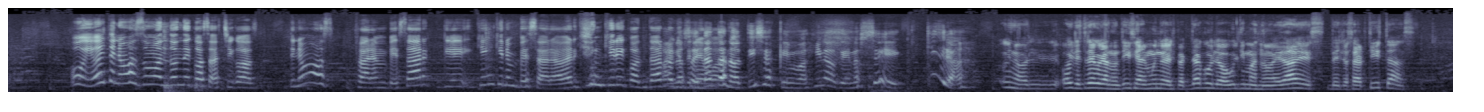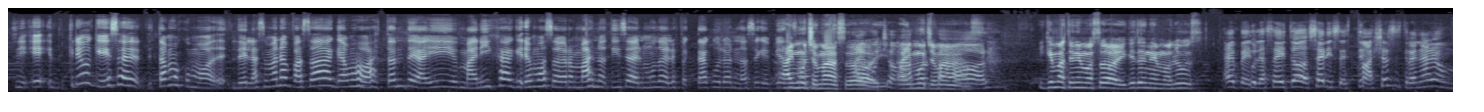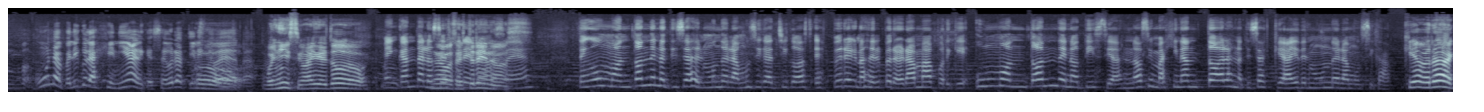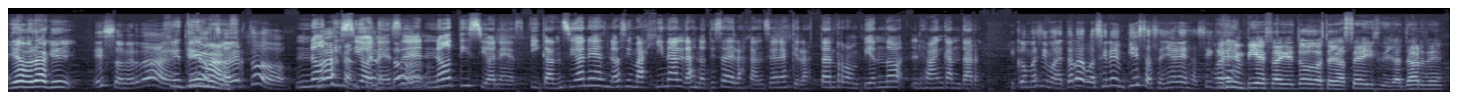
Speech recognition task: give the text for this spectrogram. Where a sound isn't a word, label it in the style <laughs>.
Uy, hoy tenemos un montón de cosas, chicos. Tenemos, para empezar, que, ¿quién quiere empezar? A ver, ¿quién quiere contar Ay, lo no que sé, tenemos? tantas noticias que imagino que no sé. ¿Qué era? Bueno, hoy les traigo la noticia del mundo del espectáculo, últimas novedades de los artistas. Sí, eh, creo que esa, estamos como de, la semana pasada, quedamos bastante ahí manija, queremos saber más noticias del mundo del espectáculo, no sé qué piensan. Hay mucho más hoy, hay mucho más. hay mucho por más. ¿Y qué más tenemos hoy? ¿Qué tenemos, Luz? Hay películas, hay todo, series. este- Ayer se estrenaron una película genial que seguro tienen que Oh, verla. buenísimo, hay de todo. Me encantan los Nuevos estrenos, estrenos. ¿eh? Tengo un montón de noticias del mundo de la música, chicos. Espero que nos dé el programa porque un montón de noticias. No se imaginan todas las noticias que hay del mundo de la música. ¿Qué habrá? ¿Qué habrá? ¿Qué? Eso es verdad. ¿Qué temas? saber todo. Noticiones, canciones, ¿eh? todo. Noticiones. Y canciones, no se imaginan las noticias de las canciones que la están rompiendo. Les va a encantar. Y como decimos, la tarde recién empieza, señores, así que... Recién empieza, hay de todo hasta las 6 de la tarde.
